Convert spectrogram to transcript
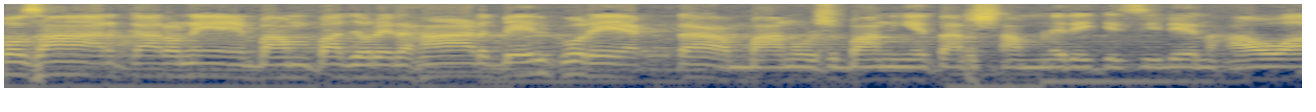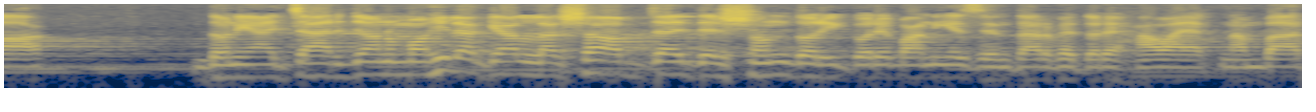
বোঝার কারণে বাম পাজরের হাড় বের করে একটা মানুষ বানিয়ে তার সামনে রেখেছিলেন হাওয়া। দুনিয়ায় চারজন মহিলাকে আল্লাহ সব চাইতে সুন্দরী করে বানিয়েছেন, তার ভেতরে হাওয়া এক নাম্বার।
